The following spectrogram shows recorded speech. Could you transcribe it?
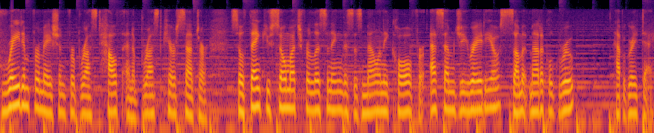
great information for breast health and a breast care center. So thank you so much for listening. This is Melanie Cole for SMG Radio, Summit Medical Group. Have a great day.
